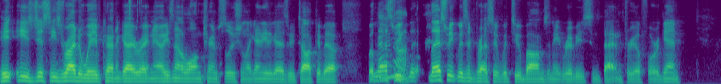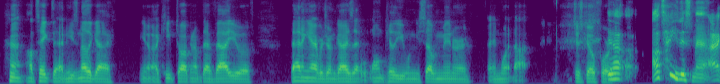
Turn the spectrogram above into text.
he, he's just he's ride a wave kind of guy right now. He's not a long term solution like any of the guys we've talked about. But last week last week was impressive with two bombs and eight ribbies and batting 304 again. I'll take that. And he's another guy. You know, I keep talking up that value of batting average on guys that won't kill you when you sub them in or and whatnot. Just go for yeah, it. I'll tell you this, Matt. I,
